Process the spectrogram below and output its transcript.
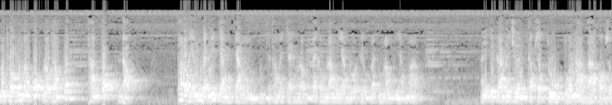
มันโผล่ขึ้นมาปุ๊บเราทำปุ๊บทันปุ๊บดับ ถ้าเราเห็นแบบนี้จังๆมันจะทำให้ใจของเราได้กำลังอย่างรวดเร็วได้กำลังอย่างมาก อันนี้เป็นการเผชิญกับศัตรูตัวหน้าตาของศั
